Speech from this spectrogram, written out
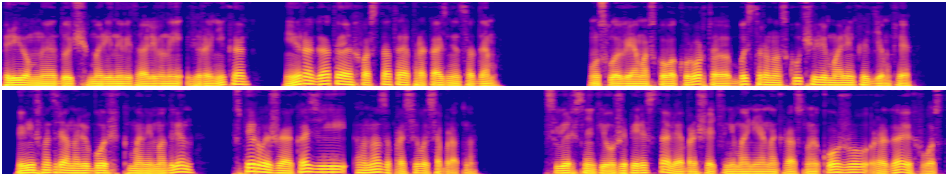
Приемная дочь Марины Витальевны Вероника и рогатая хвостатая проказница Дэм. Условия морского курорта быстро наскучили маленькой демке, и, несмотря на любовь к маме Мадлен, с первой же оказией она запросилась обратно. Сверстники уже перестали обращать внимание на красную кожу, рога и хвост.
